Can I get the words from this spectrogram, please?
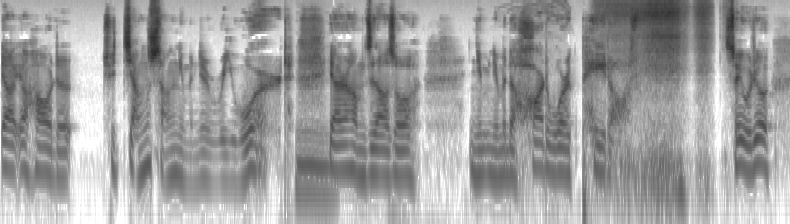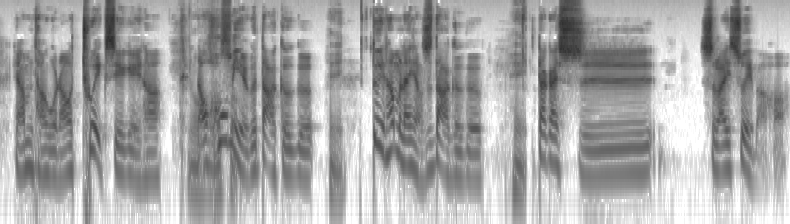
要要好好的去奖赏你们的 reward，嗯，要让他们知道说，你们你们的 hard work paid off，所以我就给他们糖果，然后 Twix 也给他，然后后面有个大哥哥，对他们来讲是大哥哥，大概十十来岁吧，哈，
